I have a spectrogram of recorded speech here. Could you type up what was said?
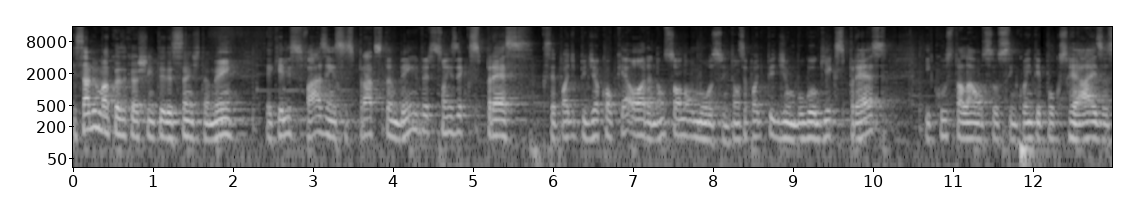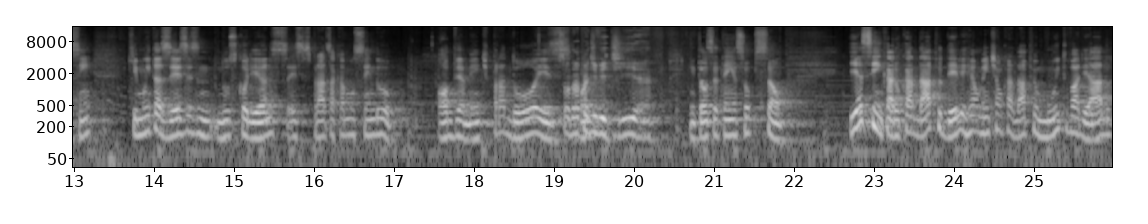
E sabe uma coisa que eu achei interessante também? É que eles fazem esses pratos também em versões express, que você pode pedir a qualquer hora, não só no almoço. Então você pode pedir um bulgogi express e custa lá uns seus 50 e poucos reais, assim, que muitas vezes nos coreanos esses pratos acabam sendo, obviamente, para dois. Só dá para dividir, é. então você tem essa opção. E assim, cara, o cardápio dele realmente é um cardápio muito variado.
